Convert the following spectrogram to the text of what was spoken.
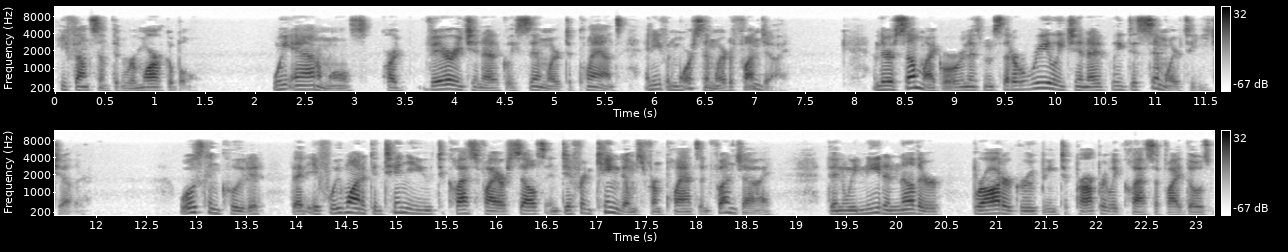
he found something remarkable. We animals are very genetically similar to plants and even more similar to fungi. And there are some microorganisms that are really genetically dissimilar to each other. Woese concluded that if we want to continue to classify ourselves in different kingdoms from plants and fungi, then we need another broader grouping to properly classify those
